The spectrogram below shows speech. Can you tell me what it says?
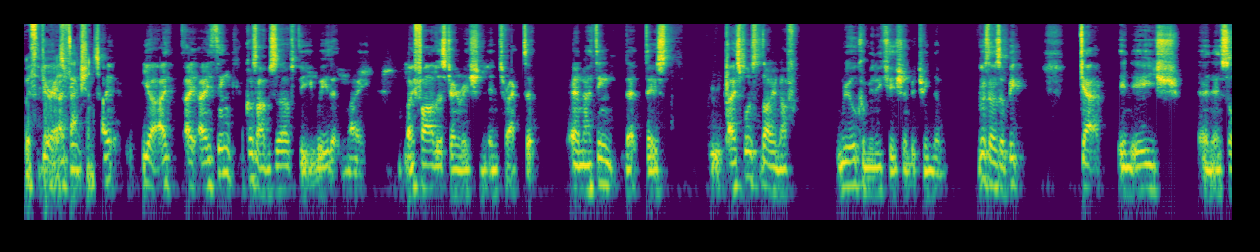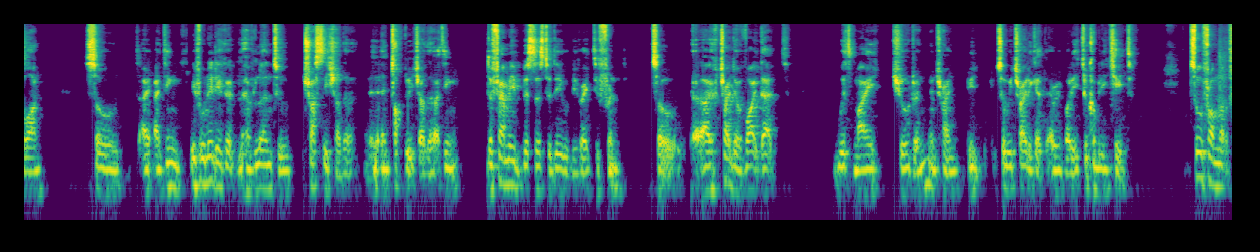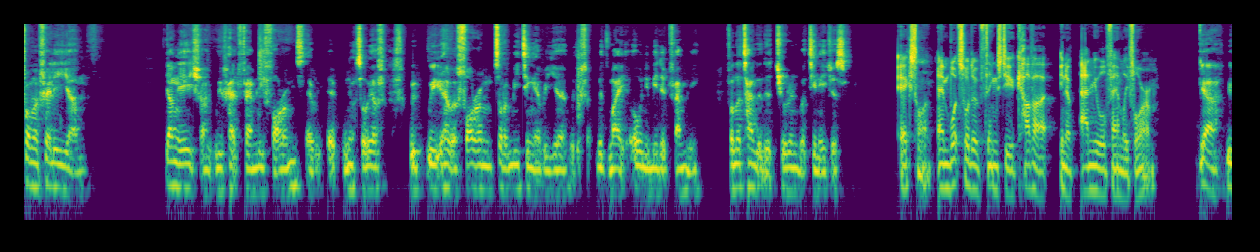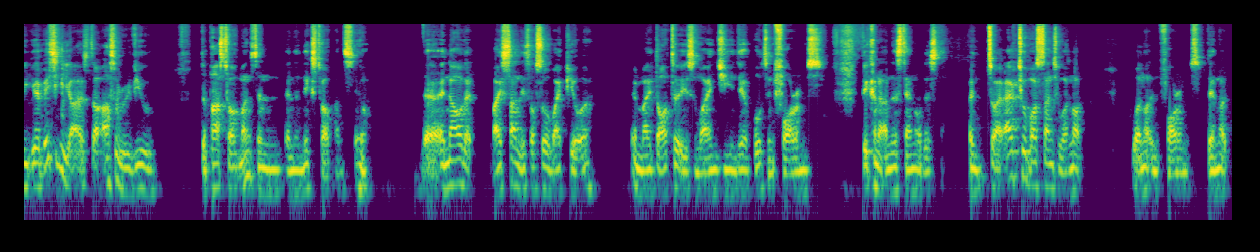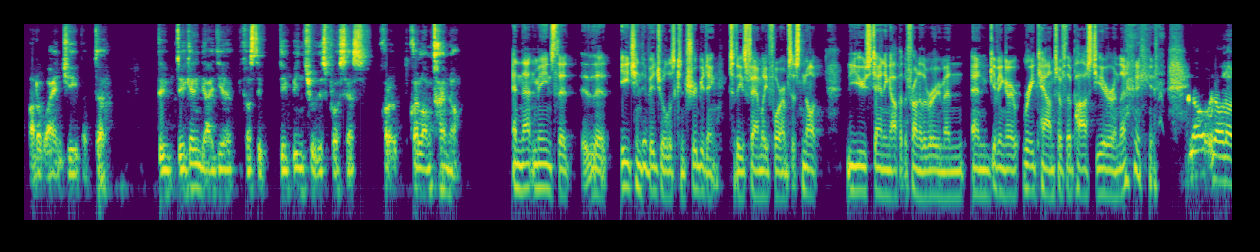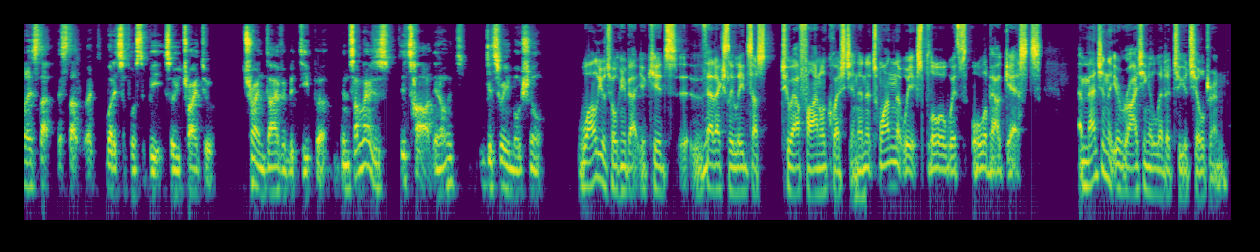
with various yeah, factions? I, yeah, I, I, I, think because I observed the way that my my father's generation interacted, and I think that there's, I suppose, not enough real communication between them because there was a big gap in age and, and so on. So I, I, think if only they could have learned to trust each other and, and, talk to each other, I think the family business today would be very different. So uh, I try to avoid that with my children and try and so we try to get everybody to communicate. So from from a fairly um, young age, uh, we've had family forums. Every, you know, so we have we, we have a forum sort of meeting every year with with my own immediate family from the time that the children were teenagers. Excellent. And what sort of things do you cover in an annual family forum? Yeah, you, basically also review the past 12 months and, and the next 12 months, you know. Uh, and now that my son is also a YPO and my daughter is YNG and they're both in forums, they kind of understand all this. And so I have two more sons who are not who are not in forums. They're not part of YNG, but uh, they, they're getting the idea because they, they've been through this process quite a, quite a long time now and that means that that each individual is contributing to these family forums. It's not you standing up at the front of the room and and giving a recount of the past year and the. no, no, no. It's not. It's not what it's supposed to be. So you try to try and dive a bit deeper, and sometimes it's it's hard. You know, it's, it gets very emotional. While you're talking about your kids, uh, that actually leads us to our final question, and it's one that we explore with all of our guests. Imagine that you're writing a letter to your children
